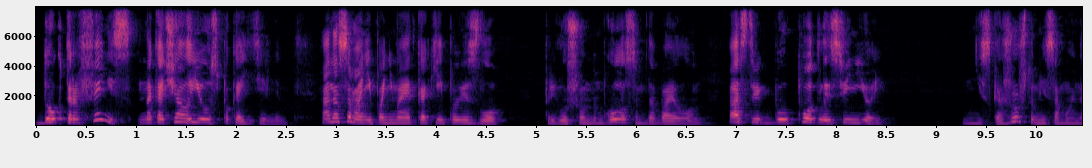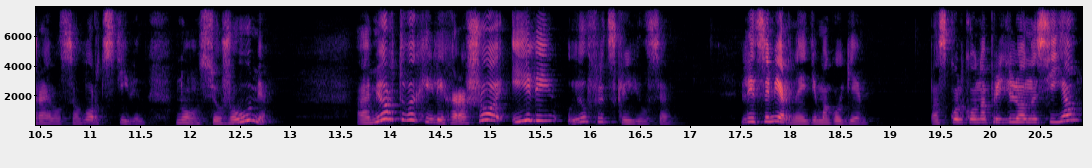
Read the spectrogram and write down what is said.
Доктор Феннис накачал ее успокоительным. Она сама не понимает, как ей повезло, — приглушенным голосом добавил он. Аствик был подлой свиньей. Не скажу, что мне самой нравился лорд Стивен, но он все же умер. А мертвых или хорошо, или... Уилфред скривился. Лицемерная демагогия. Поскольку он определенно сиял,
